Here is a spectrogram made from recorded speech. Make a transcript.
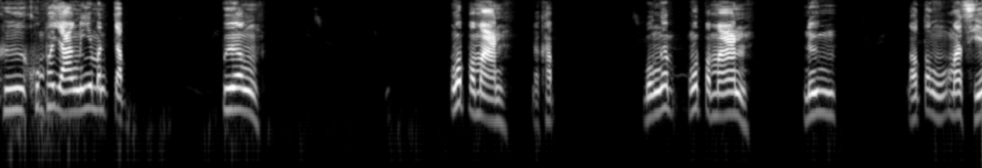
คือคุมพะยางนี้มันจะเปลืองงบประมาณนะครับวงเงินงบประมาณหนึ่งเราต้องมาเสีย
